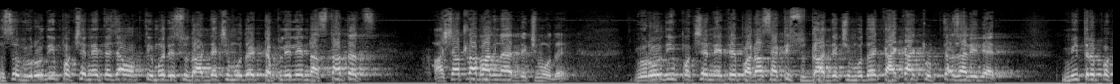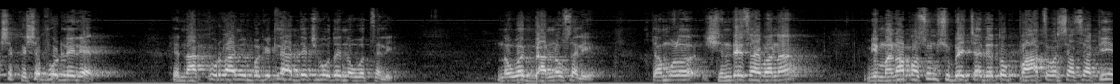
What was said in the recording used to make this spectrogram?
तसं विरोधी पक्ष नेत्याच्या बाबतीमध्ये सुद्धा अध्यक्ष महोदय टपलेले नसतातच. अशातला भाग नाही अध्यक्ष महोदय. विरोधी पक्ष नेते पदासाठी सुद्धा अध्यक्ष महोदय काय काय क्लुप्त्या झालेल्या आहेत मित्र पक्ष कसे फोडलेले आहेत हे नागपूरला आम्ही बघितले अध्यक्ष महोदय नव्वद साली. नव्वद ब्याण्णव साली. त्यामुळं शिंदे साहेबांना मी मनापासून शुभेच्छा देतो पाच वर्षासाठी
